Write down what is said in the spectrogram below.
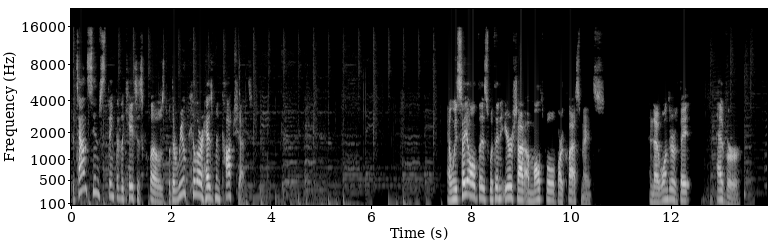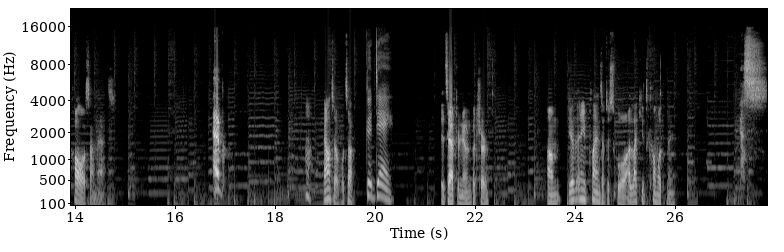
the town seems to think that the case is closed, but the real killer hasn't been caught yet. And we say all this within earshot of multiple of our classmates. And I wonder if they ever call us on that. Ever! Naoto, what's up? Good day. It's afternoon, but sure. Um, do you have any plans after school? I'd like you to come with me. Yes!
